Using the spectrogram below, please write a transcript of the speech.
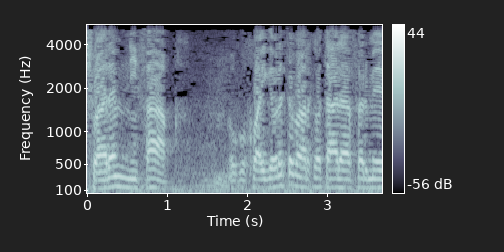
چوارەم نیفاق. وەکو خی گەورە تبارك وتعالى فەرمێ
